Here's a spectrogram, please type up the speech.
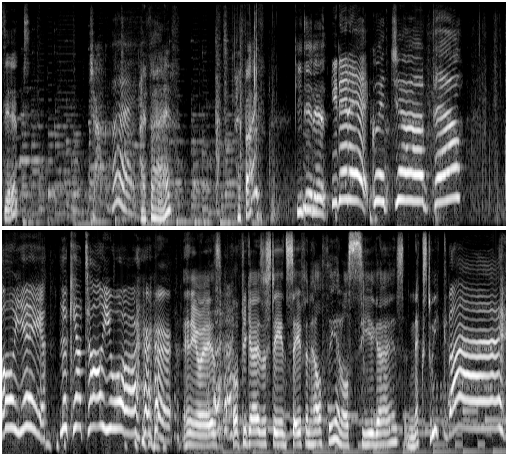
Sit. Good job. Good. High five. High five. He did it. You did it. Good job, pal. Oh, yay. Look how tall you are. Anyways, hope you guys are staying safe and healthy, and we'll see you guys next week. Bye.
